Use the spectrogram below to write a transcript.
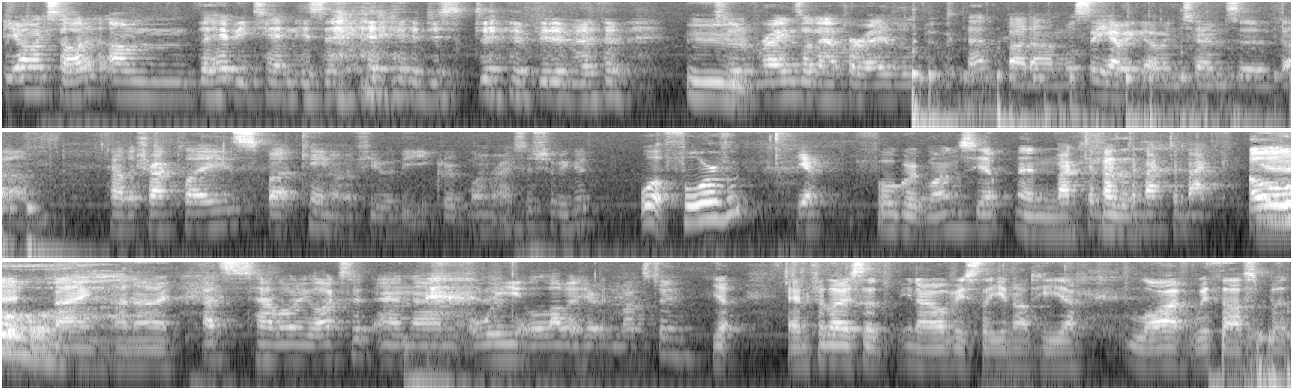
Yeah, I'm excited. Um, the heavy ten is just a bit of a Mm. sort of rains on our parade a little bit with that, but um, we'll see how we go in terms of um, how the track plays. But keen on a few of the Group One races should be good. What four of them? Four group ones yep and Back to back the- to back to back. yeah, Oh. bang I know That's how Lloydie likes it, and um, we love it here at the Mugs too. Yep, and for those that you know obviously you're not here live with us but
